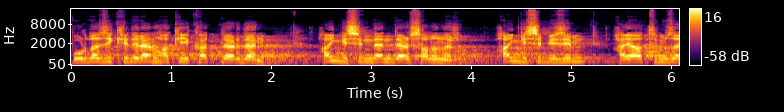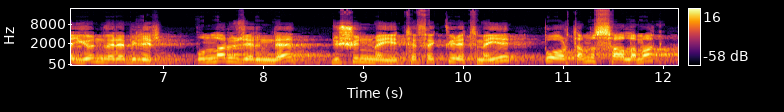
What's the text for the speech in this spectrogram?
burada zikredilen hakikatlerden hangisinden ders alınır, hangisi bizim hayatımıza yön verebilir, bunlar üzerinde düşünmeyi, tefekkür etmeyi, bu ortamı sağlamak,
